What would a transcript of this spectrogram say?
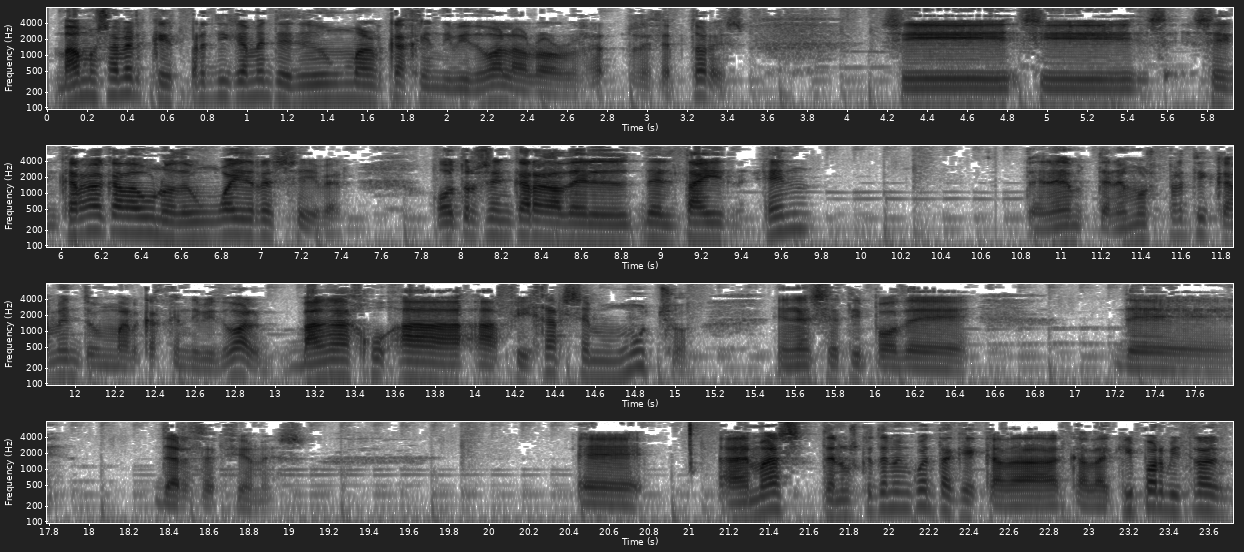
vamos a ver que prácticamente tiene un marcaje individual a los receptores. Si, si se encarga cada uno de un wide receiver, otro se encarga del, tight end, tenemos prácticamente un marcaje individual. Van a, a, fijarse mucho en ese tipo de, de, de recepciones. Eh, Además, tenemos que tener en cuenta que cada, cada equipo arbitral,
